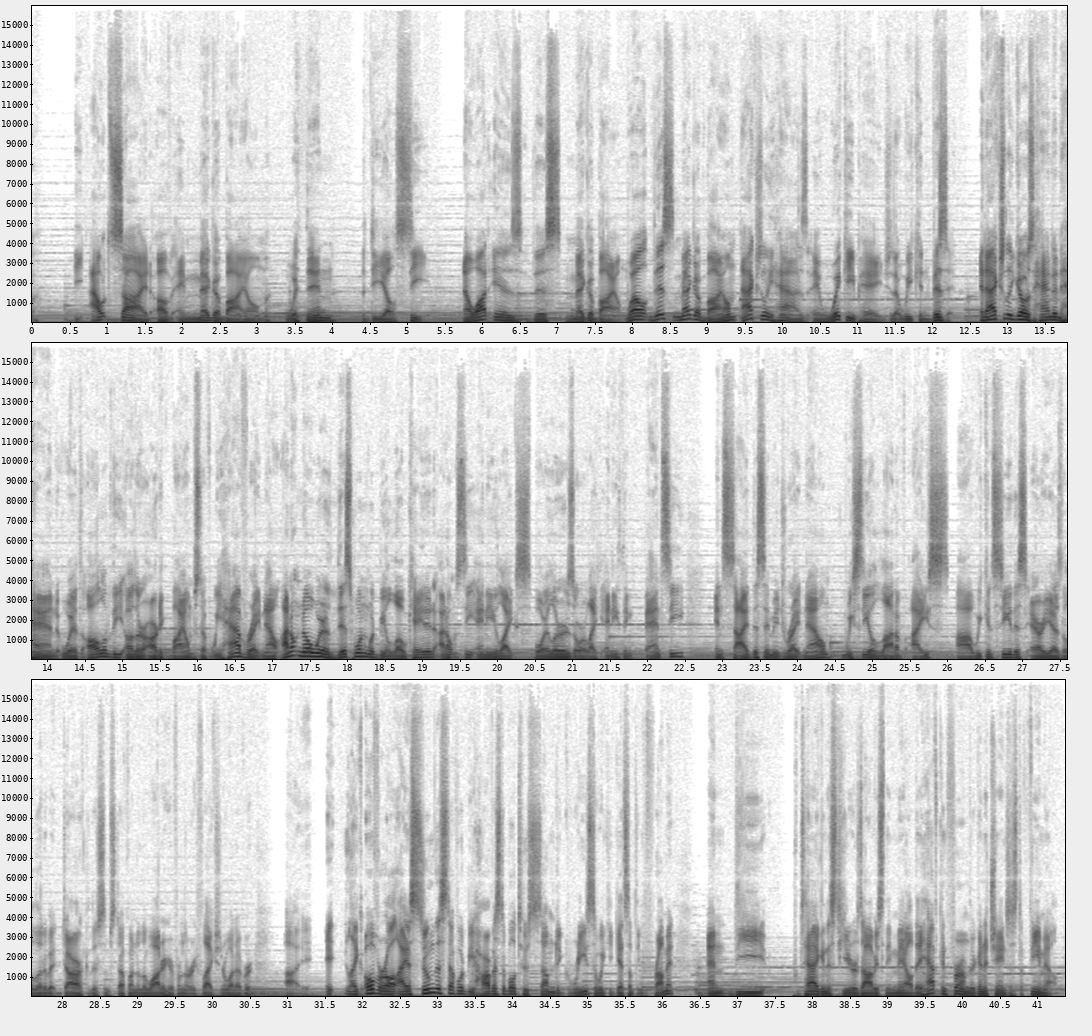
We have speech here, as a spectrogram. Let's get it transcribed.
the outside of a mega biome within the DLC. Now, what is this mega biome? Well, this mega biome actually has a wiki page that we can visit. It actually goes hand in hand with all of the other Arctic biome stuff we have right now. I don't know where this one would be located. I don't see any like spoilers or like anything fancy inside this image right now. We see a lot of ice. Uh, we can see this area is a little bit dark. There's some stuff under the water here from the reflection or whatever. Uh, it, it like overall, I assume this stuff would be harvestable to some degree so we could get something from it. And the protagonist here is obviously male. They have confirmed they're going to change this to female.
